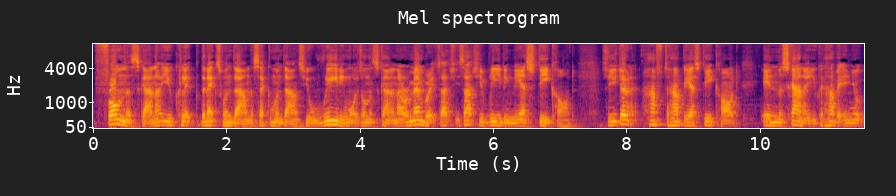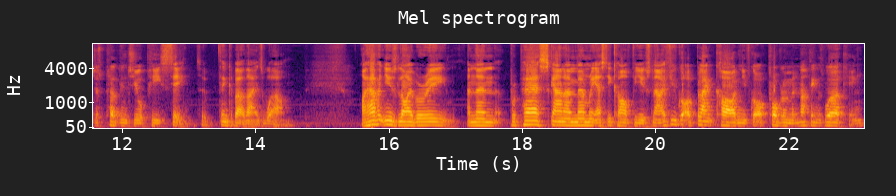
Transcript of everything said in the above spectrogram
from the scanner, you click the next one down, the second one down, so you're reading what is on the scanner. Now remember, it's actually, it's actually reading the SD card. So you don't have to have the SD card in the scanner, you can have it in your, just plugged into your PC. So think about that as well. I haven't used library and then prepare scanner memory SD card for use. Now if you've got a blank card and you've got a problem and nothing's working,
